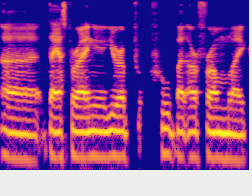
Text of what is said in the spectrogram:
uh, diaspora in Europe who but are from like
